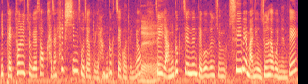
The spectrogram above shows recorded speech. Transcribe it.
이 배터리 쪽에서 가장 핵심 소재가 또 양극재거든요. 네. 그래서 이 양극재는 대부분 좀 수입에 많이 의존하고 있는데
